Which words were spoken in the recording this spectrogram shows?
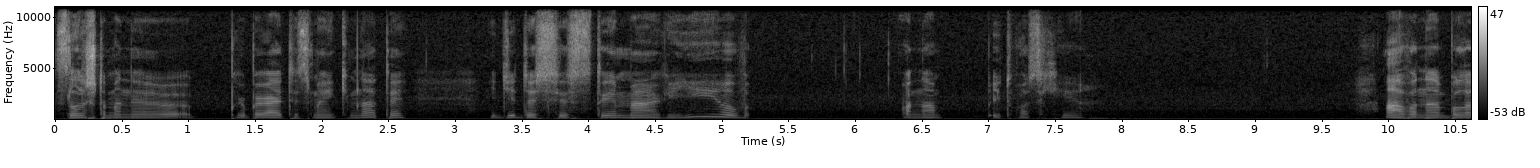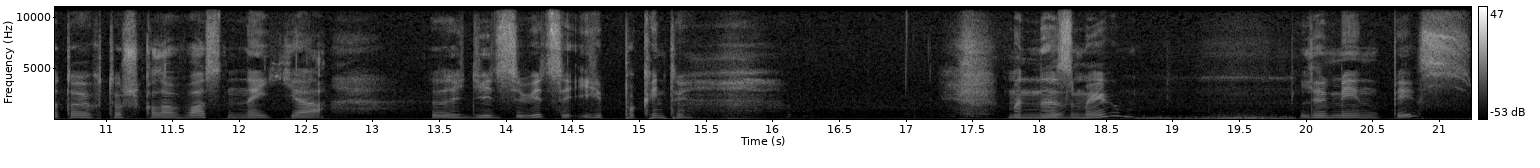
Залиште мене, прибирайте з моєї кімнати. Ідіть до сестри Марії. Вона. It was here. А, вона була тою, хто шукала вас, не я. Йдіть звідси і покиньте. Мене з миром? Leave me in peace?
